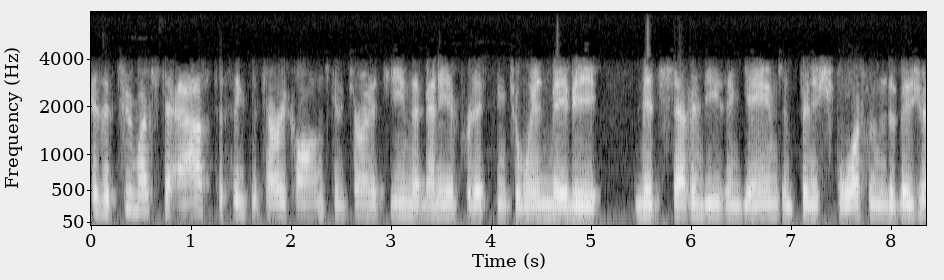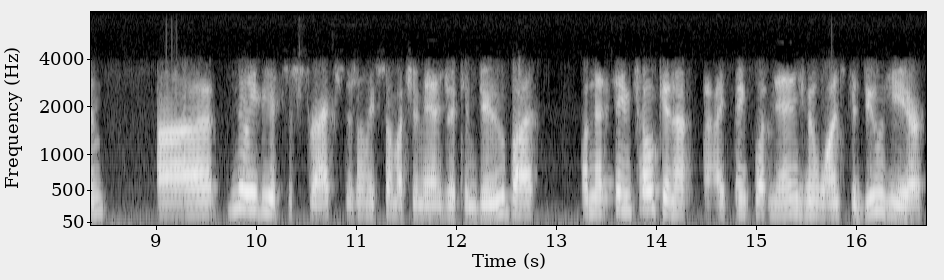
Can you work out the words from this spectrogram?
is it too much to ask to think that Terry Collins can turn a team that many are predicting to win maybe mid 70s in games and finish fourth in the division? Uh, maybe it's a stretch. There's only so much a manager can do. But on that same token, I, I think what management wants to do here,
